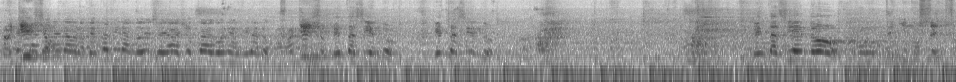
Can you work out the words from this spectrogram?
Franquillo. Está con él ahora, te está mirando, dice, ah, yo estaba con él, miralo. Franquillo. ¿Qué está haciendo? ¿Qué está haciendo? ¿Qué está haciendo? Tenemos sexo.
